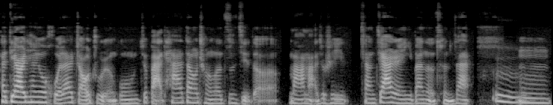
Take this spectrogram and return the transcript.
他第二天又回来找主人公，就把他当成了自己的妈妈，就是一像家人一般的存在，嗯。嗯，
